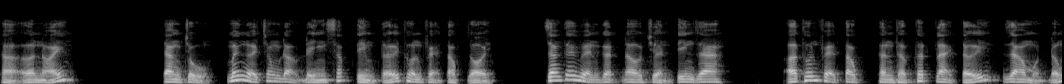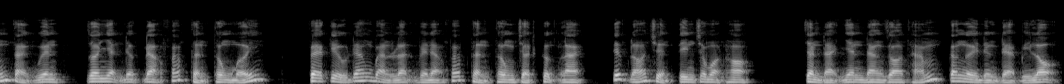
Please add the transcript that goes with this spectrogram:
thở ơ nói. Chàng chủ, mấy người trong đạo đình sắp tìm tới thôn phệ tộc rồi. Giang Thế Huyền gật đầu chuyển tin ra. Ở thôn phệ tộc, thần thập thất lại tới, giao một đống tài nguyên, rồi nhận được đạo pháp thần thông mới. Phệ cửu đang bàn luận về đạo pháp thần thông chợt khựng lại, tiếp đó chuyển tin cho bọn họ. Trần Đại Nhân đang do thám, các người đừng để bị lộ.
